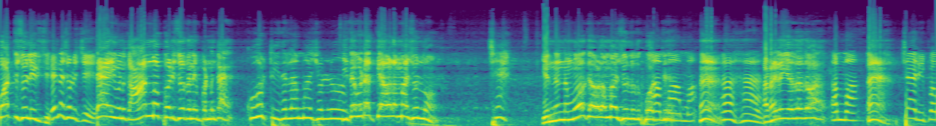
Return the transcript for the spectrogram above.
கோர்ட்டு சொல்லிருச்சு. என்ன சொல்லுச்சு? இவனுக்கு ஆன்ம பரிசோதனை பண்ணுங்க. கோர்ட் இதெல்லாமா சொல்லும்? இதை விட கேவலமா சொல்லும். ச்சே. என்னென்னமோ கேவலமா சொல்லுது கோர்ட்டு. ஆமா ஆமா. அடடே ஏதோ ஆமா. சரி இப்ப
